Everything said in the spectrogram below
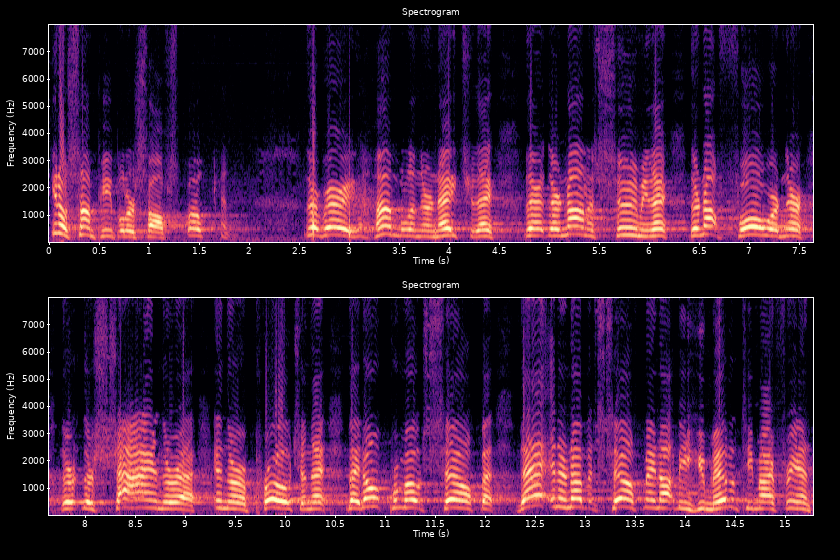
You know, some people are soft spoken. They're very humble in their nature. They, they're, they're not assuming. They, they're not forward. And they're, they're, they're shy in their, uh, in their approach. And they, they don't promote self. But that in and of itself may not be humility, my friend.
